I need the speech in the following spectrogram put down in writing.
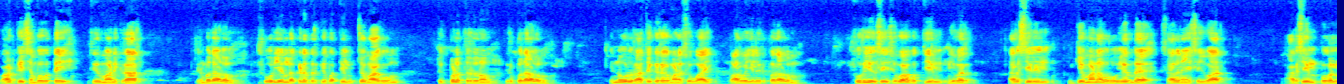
வாழ்க்கை சம்பவத்தை தீர்மானிக்கிறார். என்பதாலும் சூரியன் லக்கணத்திற்கு பத்தில் உச்சமாகவும் திக்பலத்துடனும் இருப்பதாலும் இன்னொரு ராஜகிரகமான செவ்வாய் பார்வையில் இருப்பதாலும் சூரிய திசை செவ்வாபத்தியில் இவர் அரசியலில் முக்கியமான ஒரு உயர்ந்த சாதனையை செய்வார். அரசியல் புகழ்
